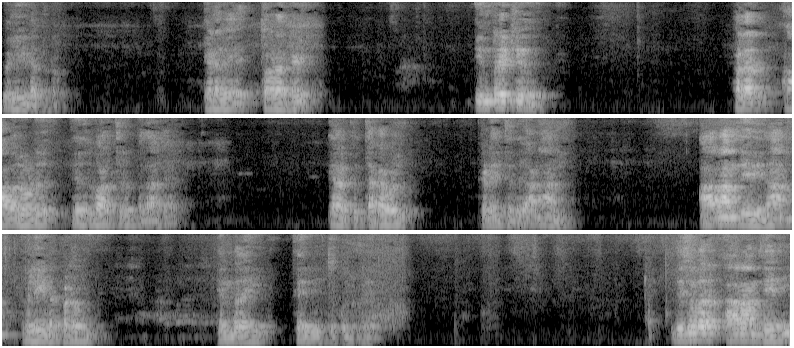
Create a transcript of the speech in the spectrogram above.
வெளியிடப்படும். எனவே தோழர்கள் இன்றைக்கு பலர் ஆவலோடு எதிர்பார்த்திருப்பதாக எனக்கு தகவல் கிடைத்தது. ஆனால் ஆறாம் தேதி தான் வெளியிடப்படும் என்பதை தெரிவித்துக் கொள்கிறேன் டிசம்பர் ஆறாம் தேதி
